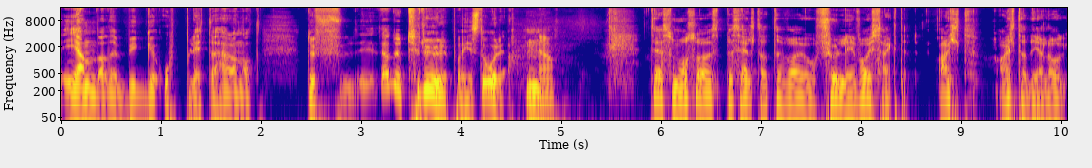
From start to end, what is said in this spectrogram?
igjen da, det bygger opp litt det her at du, ja, du tror på historien. Mm. Ja. Det som også er spesielt, at det var jo full i voice acted. Alt. Alt av dialog.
